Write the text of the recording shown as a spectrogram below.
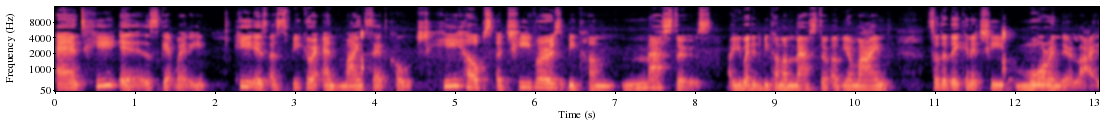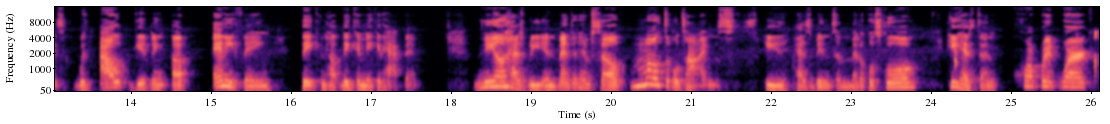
and he is, get ready, he is a speaker and mindset coach. He helps achievers become masters. Are you ready to become a master of your mind? So that they can achieve more in their lives. Without giving up anything they can help they can make it happen. Neal has reinvented himself multiple times. He has been to medical school. He has done corporate work.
